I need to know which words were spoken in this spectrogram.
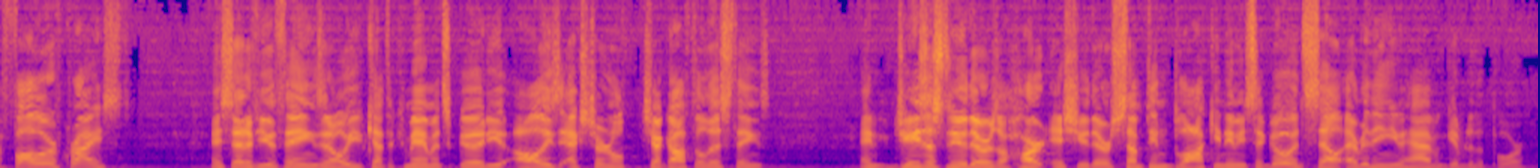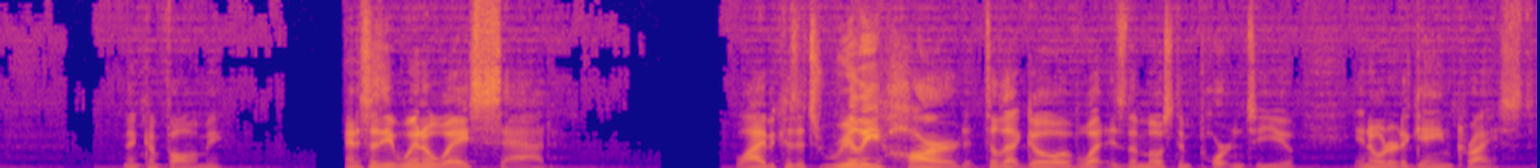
a follower of Christ? He said a few things, and oh, you kept the commandments good. You, all these external check off the list things. And Jesus knew there was a heart issue. There was something blocking him. He said, Go and sell everything you have and give to the poor. And then come follow me. And it says he went away sad. Why? Because it's really hard to let go of what is the most important to you in order to gain Christ.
